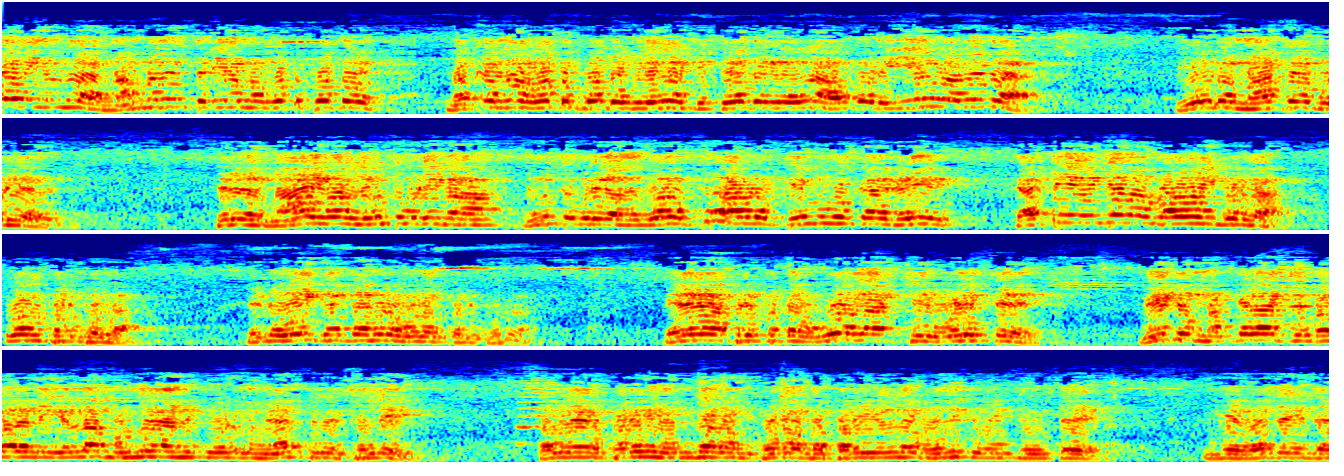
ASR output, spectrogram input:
வேலைகள் தான். நம்மளே தெரியாம ஓட்டு போட்டு மக்கள் தான் ஓட்டு போட்டவங்களுக்கு தேர்தல்கள் எல்லாம் அவங்களோட இயல்பு அதுதான். இவங்க மாற்ற முடியாது. சரி நாய்வால் நிறுத்த முடியுமா? நிமித்த முடியாது. போல திராவிட திமுக கட்டி வைச்சா நம்ம பரவாங்கி போடலாம் ஊழல் பண்ணி போடலாம் ரெண்டு வகை கட்டா கூட ஊழல் பண்ணி போடலாம் எனவே அப்படிப்பட்ட ஊழலாட்சியை ஒழித்து மீண்டும் மக்களாட்சி பெற நீங்க எல்லாம் முன்னுரை அனுப்பி விடும் நேரத்தில் சொல்லி பல்வேறு படைகள் இருந்தாலும் கூட அந்த படைகளெல்லாம் ஒதுக்கி வைத்து விட்டு இங்கே வந்து இந்த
